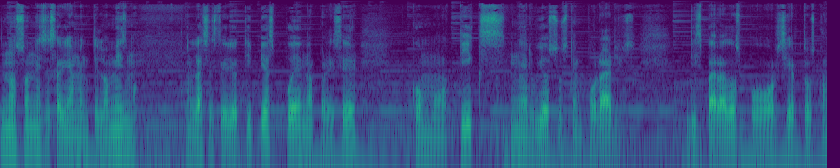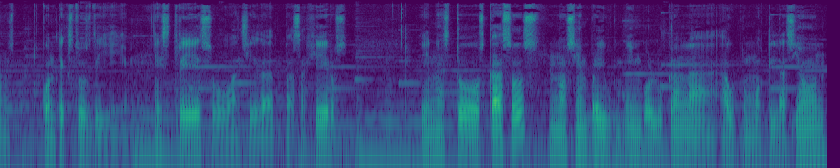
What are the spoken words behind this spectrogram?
no son necesariamente lo mismo. Las estereotipias pueden aparecer como tics nerviosos temporarios, disparados por ciertos contextos de estrés o ansiedad pasajeros. En estos casos no siempre involucran la automutilación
